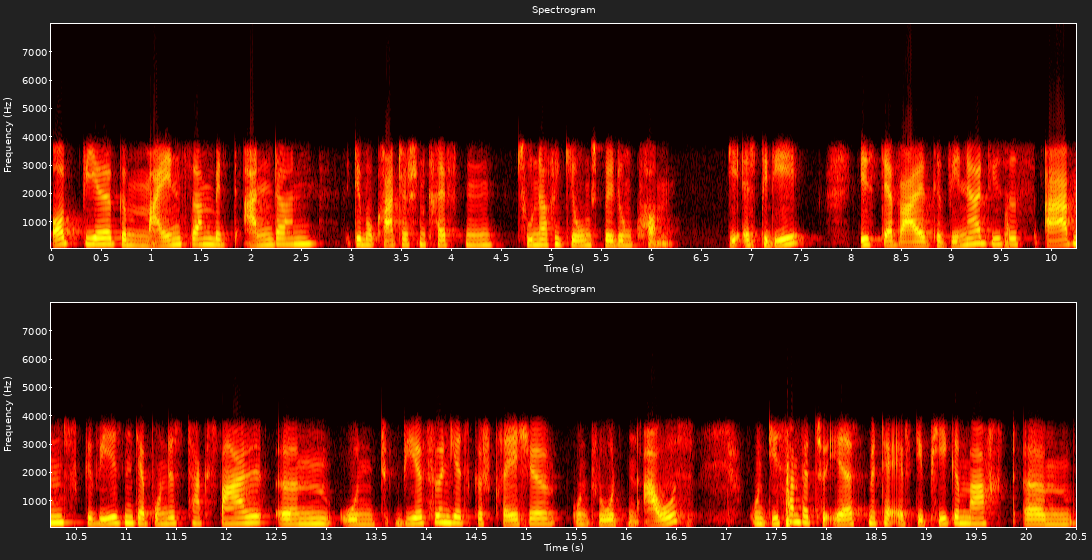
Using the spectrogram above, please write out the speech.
ob wir gemeinsam mit anderen demokratischen Kräften zu einer Regierungsbildung kommen. Die SPD ist der Wahlgewinner dieses Abends gewesen, der Bundestagswahl. Ähm, und wir führen jetzt Gespräche und loten aus. Und dies haben wir zuerst mit der FDP gemacht ähm,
